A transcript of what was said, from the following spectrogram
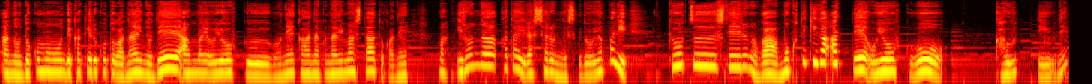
あの、どこも出かけることがないので、あんまりお洋服もね、買わなくなりましたとかね、まあいろんな方いらっしゃるんですけど、やっぱり共通しているのが、目的があってお洋服を買うっていうね、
